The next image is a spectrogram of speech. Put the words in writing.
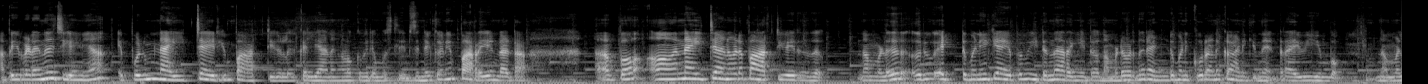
അപ്പോൾ ഇവിടെ എന്ന് വെച്ച് കഴിഞ്ഞാൽ എപ്പോഴും നൈറ്റ് ആയിരിക്കും പാർട്ടികൾ കല്യാണങ്ങളൊക്കെ വരും മുസ്ലിംസിന്റെ ഒക്കെ ആണെങ്കിൽ പറയണ്ട കേട്ടോ അപ്പോൾ നൈറ്റാണ് ഇവിടെ പാർട്ടി വരുന്നത്. നമ്മൾ ഒരു എട്ട് മണിയൊക്കെ ആയപ്പോൾ വീട്ടിൽ നിന്ന് ഇറങ്ങിയിട്ടോ നമ്മുടെ ഇവിടുന്ന് രണ്ട് മണിക്കൂറാണ് കാണിക്കുന്നത് ഡ്രൈവ് ചെയ്യുമ്പോൾ നമ്മൾ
